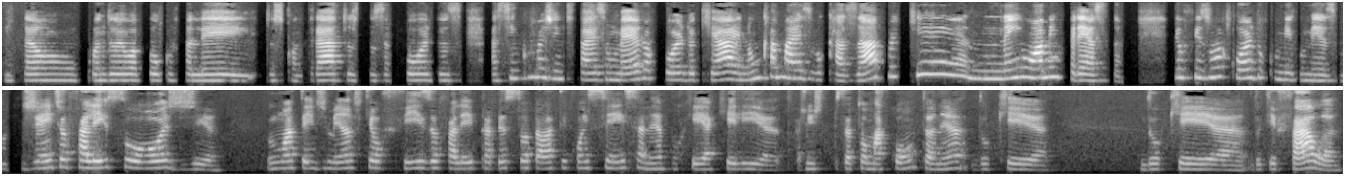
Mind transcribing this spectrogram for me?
Então, quando eu há pouco falei dos contratos, dos acordos, assim como a gente faz um mero acordo que, ai, nunca mais vou casar porque nem o homem presta. Eu fiz um acordo comigo mesma. Gente, eu falei isso hoje. Um atendimento que eu fiz, eu falei para a pessoa para ela ter consciência, né? Porque aquele a gente precisa tomar conta, né, do que do que do que fala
